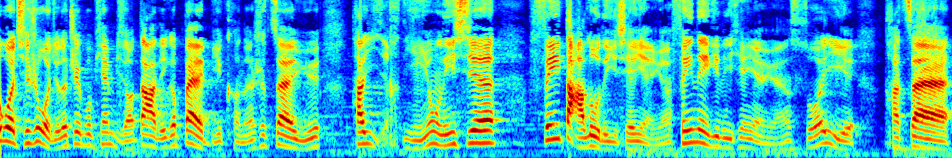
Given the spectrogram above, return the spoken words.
括其实我觉得这部片比较大的一个败笔，可能是在于他引用了一些非大陆的一些演员、非内地的一些演员，所以他在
